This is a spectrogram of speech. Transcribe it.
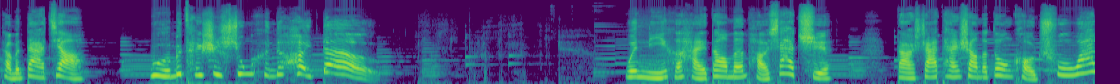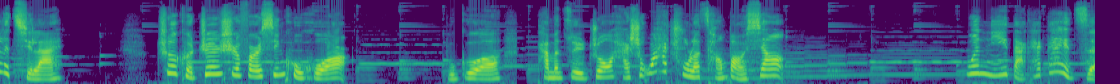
他们大叫：“我们才是凶狠的海盗！”温妮和海盗们跑下去，到沙滩上的洞口处挖了起来。这可真是份辛苦活儿。不过，他们最终还是挖出了藏宝箱。温妮打开盖子，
